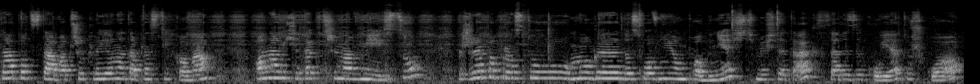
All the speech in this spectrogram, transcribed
ta podstawa przyklejona, ta plastikowa, ona mi się tak trzyma w miejscu, że po prostu mogę dosłownie ją podnieść. Myślę tak, zaryzykuję to szkło.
